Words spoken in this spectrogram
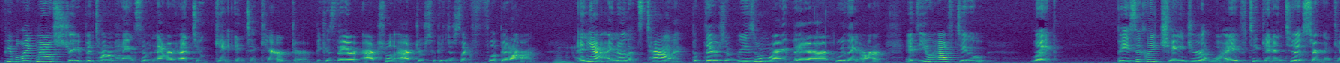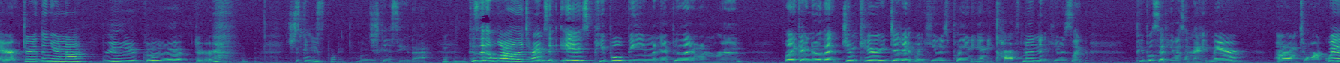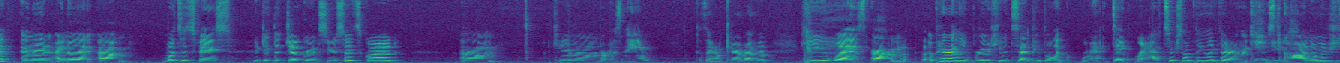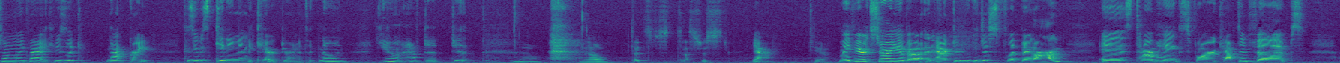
people like Meryl Streep and Tom Hanks have never had to get into character because they are actual actors who can just like flip it on. Mm-hmm. And yeah, I know that's talent, but there's a reason why they are who they are. If you have to, like, basically change your life to get into a certain character, then you're not really a good actor. just gonna, your point. I'm just gonna say that Mm-hmm. because a lot of the times it is people being manipulative and rude. Like I know that Jim Carrey did it when he was playing Andy Kaufman, and he was like, people said he was a nightmare um, to work with. And then I know that um, what's his face who did the Joker in Suicide Squad. Um, I can't even remember his name because I don't care about him. He was um, apparently rude. He would send people like rat, dead rats or something like that, or like he used condoms or something like that. He was like not great because he was getting into character, and it's like no one, you don't have to do that. No, no, that's just, that's just Yeah. Yeah. My favorite story about an actor who can just flip it on is Tom Hanks for Captain Phillips.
